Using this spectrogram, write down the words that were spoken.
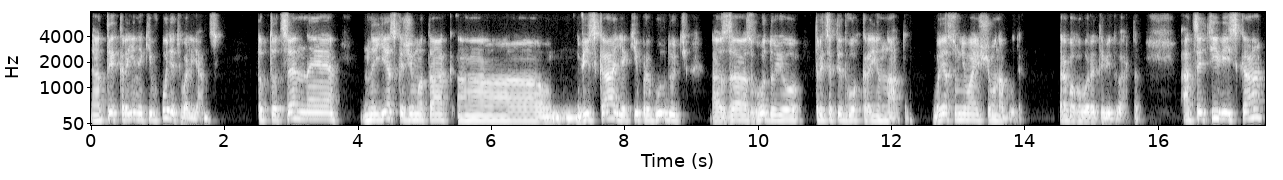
а, тих країн, які входять в альянс. Тобто, це не, не є, скажімо так, а, війська, які прибудуть а, за згодою 32 країн НАТО. Бо я сумніваюся, що вона буде. Треба говорити відверто. А це ті війська,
